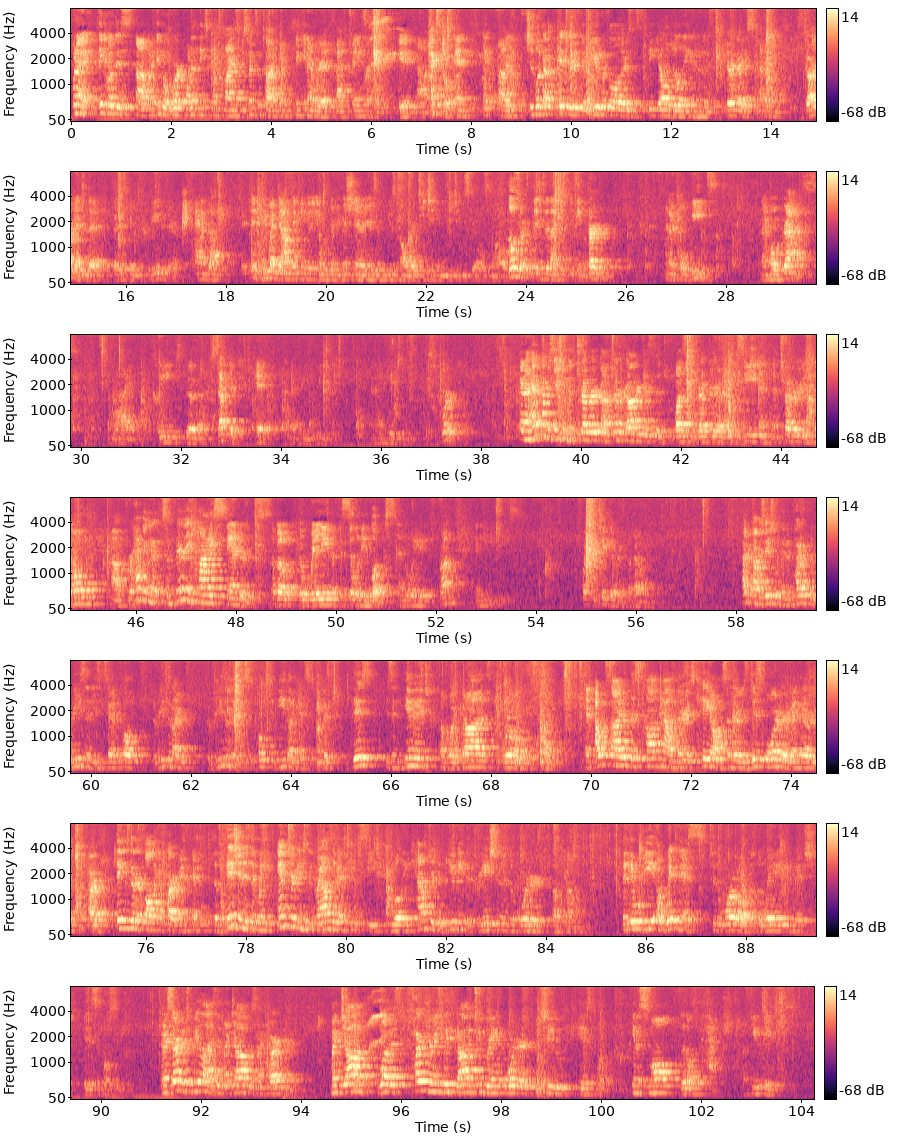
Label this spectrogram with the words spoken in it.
When I think about this, uh, when I think about work, one of the things that comes to mind is we spent some time when Nikki and I were at the Matthew Training Center in uh, Mexico, and uh, you should look up the pictures. They're beautiful. There's this big yellow building, and then there's this paradise kind of garden that, that has been created there. And, uh, we went down thinking that you know we're going to be missionaries and using all our teaching and teaching skills and all those sorts of things. And I just became a gardener, and I pulled weeds, and I mowed grass and I cleaned the septic pit every week, and I engaged in this work. And I had a conversation with Trevor. Uh, Trevor Goddard is the, was the director of Trevor is known um, for having a, some very high standards about the way the facility looks and the way it is run, and he, he's quite particular about it. I had a conversation with him, and part of the reason is he said, well, the reason I, the reason that it's supposed to be like this is because this is an image of what God's world is like. And outside of this compound, there is chaos, and there is disorder, and there are things that are falling apart. And, and the vision is that when you enter into the grounds of MTC, you will encounter the beauty, the creation, and the order of God. That it will be a witness to the world of the way in which it is supposed to be. And I started to realize that my job was not gardener. My job was partnering with God to bring order to his world in a small little patch, a few acres,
